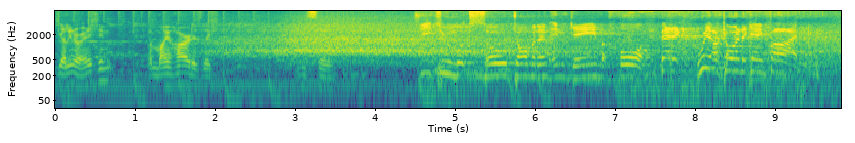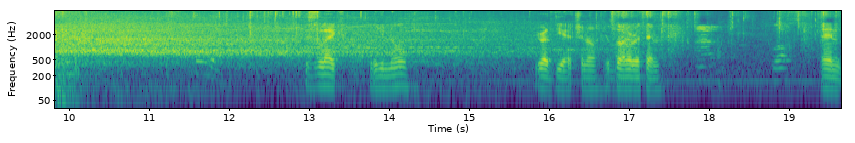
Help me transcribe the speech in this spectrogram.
yelling or anything, but my heart is like insane. G2 looks so dominant in game four. Medic, we are going to game five. It's like when you know you're at the edge, you know, you've done everything. And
